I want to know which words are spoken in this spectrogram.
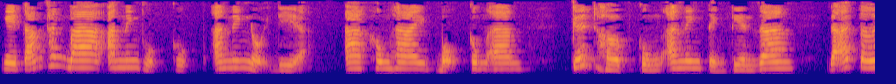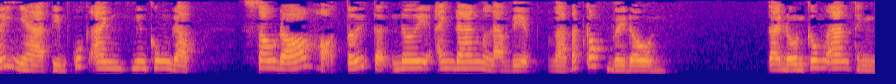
Ngày 8 tháng 3, An ninh thuộc Cục An ninh Nội địa A02 Bộ Công an kết hợp cùng An ninh tỉnh Tiền Giang đã tới nhà tìm Quốc Anh nhưng không gặp sau đó họ tới tận nơi anh đang làm việc và bắt cóc về đồn. Tại đồn công an thành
